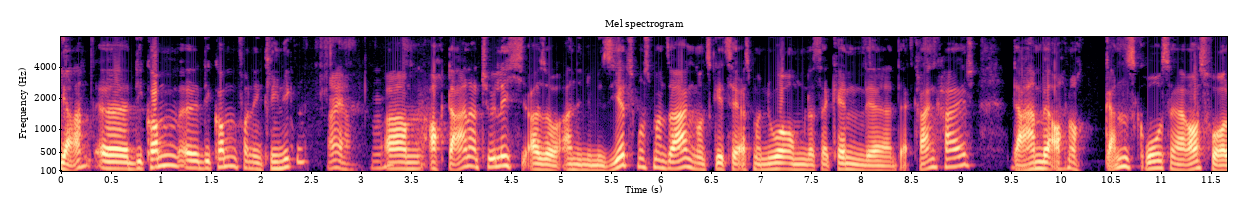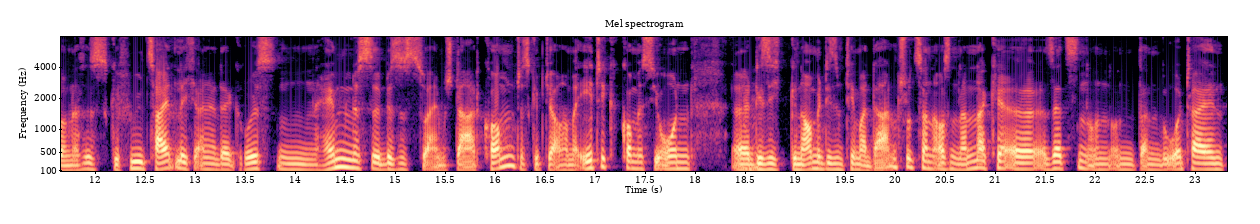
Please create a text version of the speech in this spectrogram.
Ja, äh, die kommen, äh, die kommen von den Kliniken. Ah ja. Mhm. Ähm, auch da natürlich, also anonymisiert muss man sagen. Uns geht es ja erstmal nur um das Erkennen der, der Krankheit. Da haben wir auch noch ganz große Herausforderung. Das ist gefühlt zeitlich eine der größten Hemmnisse, bis es zu einem Start kommt. Es gibt ja auch immer Ethikkommissionen, äh, die sich genau mit diesem Thema Datenschutz dann auseinandersetzen und, und dann beurteilen,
